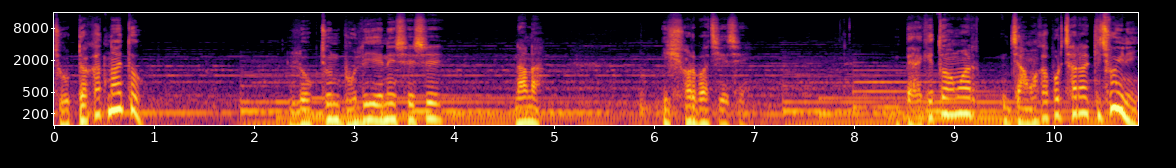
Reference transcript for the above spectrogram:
চোর ডাকাত নয় তো? লোকজন ভুলিয়ে এনে শেষে, না না, ঈশ্বর বাঁচিয়েছে। ব্যাগে তো আমার জামা কাপড় ছাড়া কিছুই নেই।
